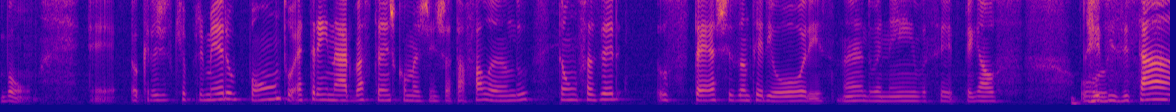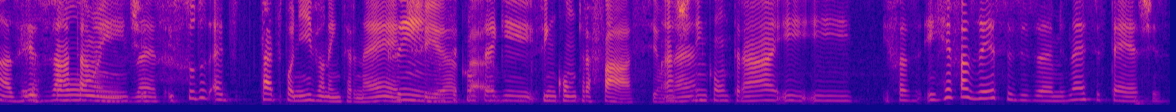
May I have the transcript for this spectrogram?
bom. É, eu acredito que o primeiro ponto é treinar bastante, como a gente já está falando. Então, fazer os testes anteriores, né, do Enem, você pegar os, os... revisitar as redações, Exatamente. Né? Isso tudo está é, tá disponível na internet. Sim, é, você consegue se encontra fácil, né? Encontrar e, e, e, faz, e refazer esses exames, né? Esses testes,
